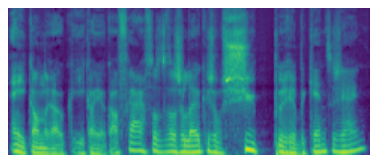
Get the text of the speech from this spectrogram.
En je kan, er ook, je kan je ook afvragen of dat wel zo leuk is om super bekend te zijn.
